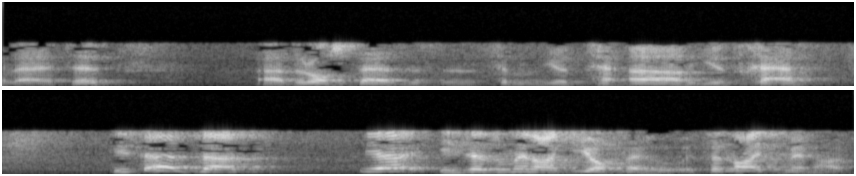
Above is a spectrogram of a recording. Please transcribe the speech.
there it is. Uh, the Rosh says, this is in uh, Yudches, he says that, yeah, he says, minhag yofehu, it's a nice minhag.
